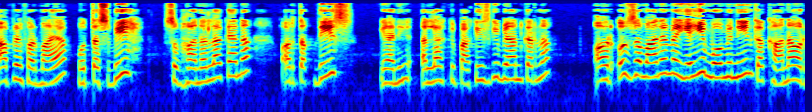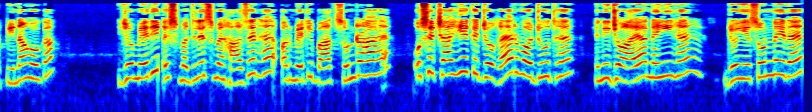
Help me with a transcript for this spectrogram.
آپ نے فرمایا، وہ تصبیح سبحان اللہ کہنا اور تقدیس یعنی اللہ کی پاکیزگی بیان کرنا۔ اور اس زمانے میں یہی مومنین کا کھانا اور پینا ہوگا۔ جو میری اس مجلس میں حاضر ہے اور میری بات سن رہا ہے، اسے چاہیے کہ جو غیر موجود ہے یعنی جو آیا نہیں ہے، جو یہ سن نہیں رہے،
